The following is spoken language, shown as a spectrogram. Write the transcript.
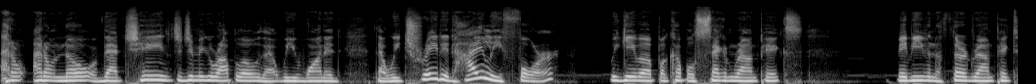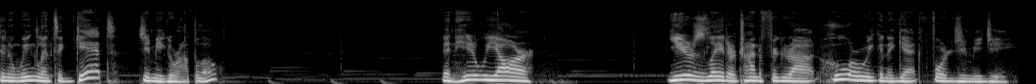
I don't I don't know if that changed to Jimmy Garoppolo that we wanted that we traded highly for. We gave up a couple second round picks, maybe even a third round pick to New England to get Jimmy Garoppolo. Then here we are years later trying to figure out who are we going to get for Jimmy G.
